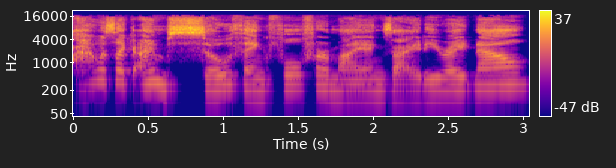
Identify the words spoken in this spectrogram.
I was like, I'm so thankful for my anxiety right now.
